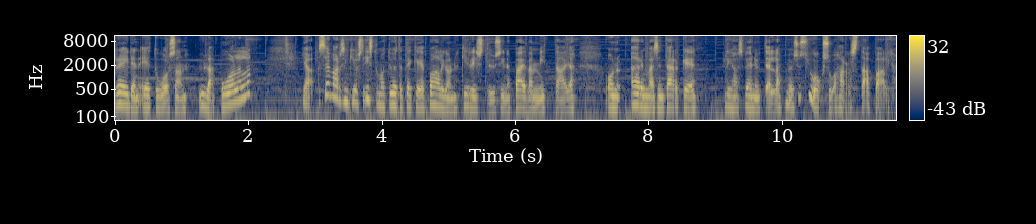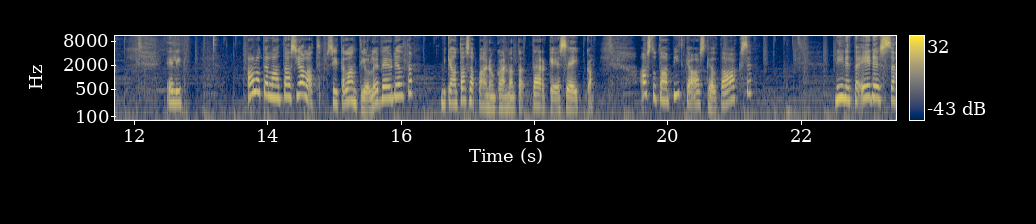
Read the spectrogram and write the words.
reiden etuosan yläpuolella. Ja se varsinkin, jos istumatyötä tekee paljon, kiristyy siinä päivän mittaan ja on äärimmäisen tärkeä lihas venytellä, myös jos juoksua harrastaa paljon. Eli Aloitellaan taas jalat siitä lantion leveydeltä, mikä on tasapainon kannalta tärkeä seikka. Astutaan pitkä askel taakse, niin että edessä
